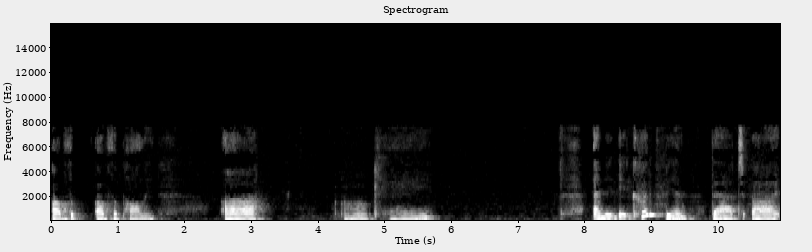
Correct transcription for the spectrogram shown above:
of the, of the Pali. Uh, Okay. And it, it could have been that, uh,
